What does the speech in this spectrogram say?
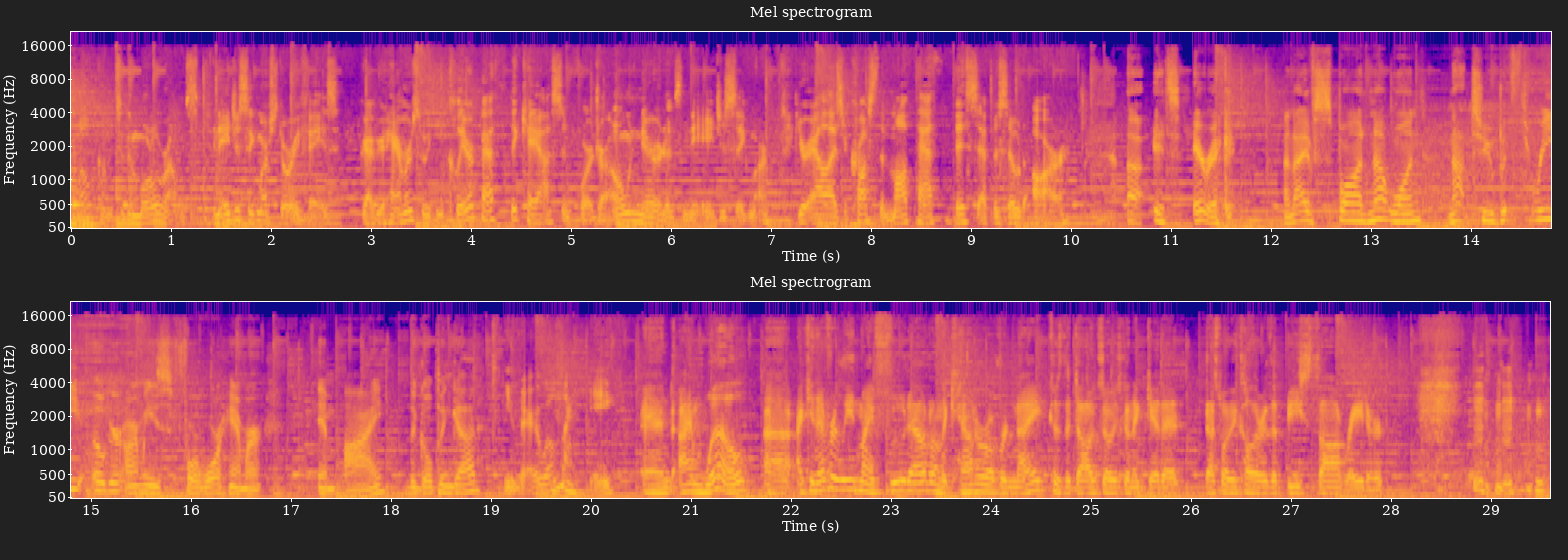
Welcome to the Mortal Realms, an Age of Sigmar story phase. Grab your hammers so we can clear a path to the chaos and forge our own narratives in the Age of Sigmar. Your allies across the Maw Path this episode are Uh, it's Eric, and I have spawned not one, not two, but three ogre armies for Warhammer. Am I the Gulping God? you very well might be. And I'm well. Uh, I can never leave my food out on the counter overnight because the dog's always going to get it. That's why we call her the Beastclaw Raider.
